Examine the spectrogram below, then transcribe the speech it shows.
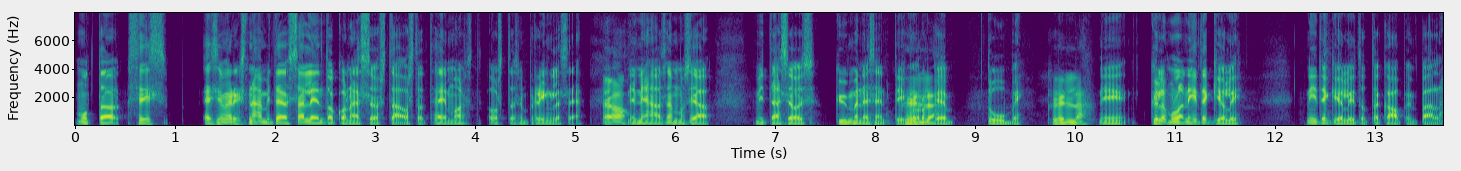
Mutta siis esimerkiksi nämä, mitä jossain lentokoneessa jostain ostat, että hei mä ost- ostaisin Pringleseja, Joo, niin nehän on semmosia, mitä se olisi, 10 senttiä Kyllä. korkea tuubi. kyllä. Niin kyllä mulla niitäkin oli, niitäkin oli tota kaapin päällä.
